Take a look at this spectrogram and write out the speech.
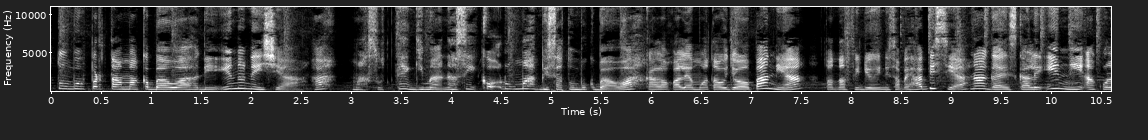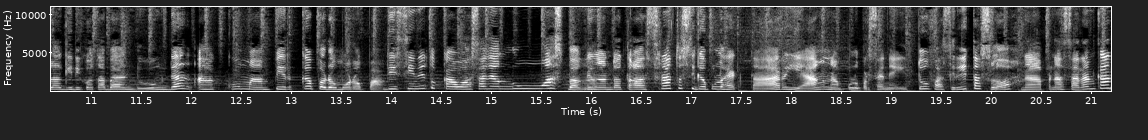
tumbuh pertama ke bawah di Indonesia. Hah? Maksudnya gimana sih? Kok rumah bisa tumbuh ke bawah? Kalau kalian mau tahu jawabannya, tonton video ini sampai habis ya. Nah guys, kali ini aku lagi di kota Bandung dan aku mampir ke Podomoro Park. Di sini tuh kawasannya luas banget dengan total 130 hektar yang 60 persennya itu fasilitas loh. Nah penasaran kan?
